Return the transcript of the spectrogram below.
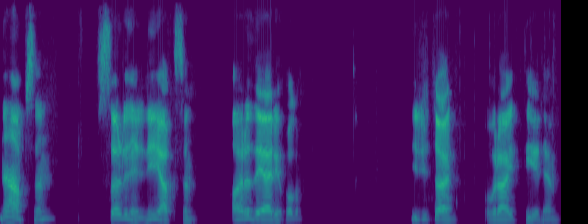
Ne yapsın? Sarı ledi yaksın. Ara değer yapalım. Digital write diyelim.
